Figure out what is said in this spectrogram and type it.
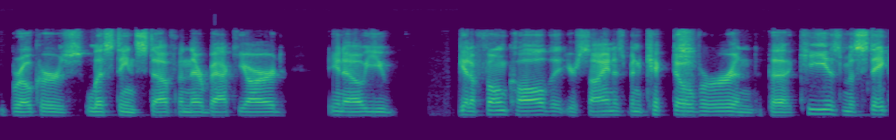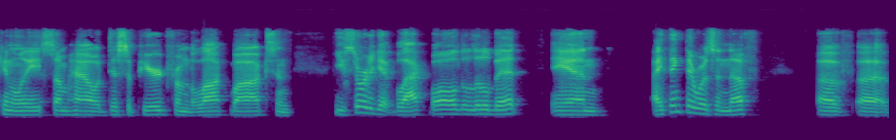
brokers listing stuff in their backyard. You know, you get a phone call that your sign has been kicked over and the key is mistakenly somehow disappeared from the lockbox and you sort of get blackballed a little bit. And I think there was enough of uh,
